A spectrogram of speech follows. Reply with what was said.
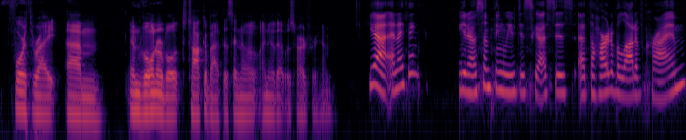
forthright um, and vulnerable to talk about this. I know, I know that was hard for him. Yeah, and I think you know, something we've discussed is at the heart of a lot of crime,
